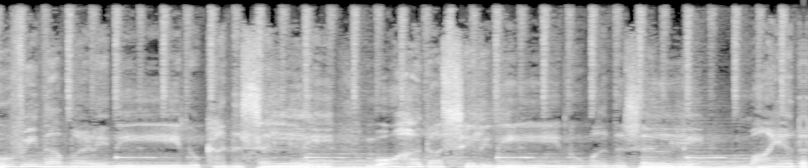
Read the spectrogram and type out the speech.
ಹೂವಿನ ಮಳೆ ನೀನು ಕನಸಲ್ಲಿ, ಮೋಹದ ಸೆಲೆ ನೀನು ಮನಸ್ಸಲ್ಲಿ ಮಾಯದ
